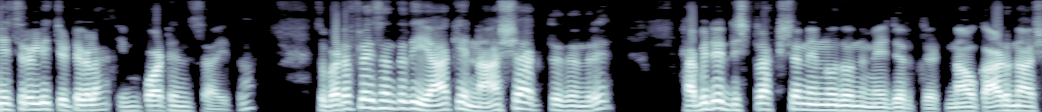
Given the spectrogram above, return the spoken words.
ನೇಚರಲ್ಲಿ ಚಿಟ್ಟೆಗಳ ಇಂಪಾರ್ಟೆನ್ಸ್ ಆಯಿತು. ಸೊ ಬಟರ್ಫ್ಲೈಸ್ ಅಂತದ್ದು ಯಾಕೆ ನಾಶ ಆಗ್ತದೆ ಅಂದ್ರೆ ಹ್ಯಾಬಿಟೇಟ್ ಡಿಸ್ಟ್ರಾಕ್ಷನ್ ಎನ್ನುವುದು ಒಂದು ಮೇಜರ್ ಥ್ರೆಟ್ ನಾವು ಕಾಡು ನಾಶ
